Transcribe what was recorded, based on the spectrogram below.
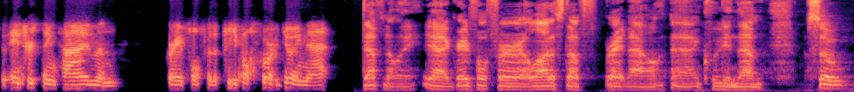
it's an interesting time, and grateful for the people who are doing that. Definitely. Yeah, grateful for a lot of stuff right now, uh, including them. So,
